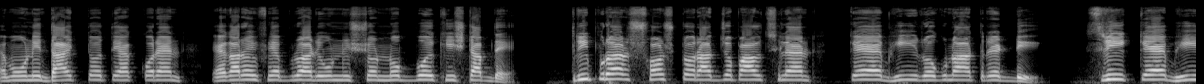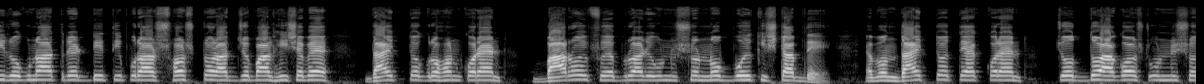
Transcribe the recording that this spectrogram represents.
এবং উনি দায়িত্ব ত্যাগ করেন এগারোই ফেব্রুয়ারি উনিশশো নব্বই খ্রিস্টাব্দে। ত্রিপুরার ষষ্ঠ রাজ্যপাল ছিলেন K V Raghunath Reddy. Shri K V Raghunath Reddy ত্রিপুরার ষষ্ঠ রাজ্যপাল হিসেবে দায়িত্ব গ্রহণ করেন বারোই ফেব্রুয়ারি উনিশশো নব্বই খ্রিস্টাব্দে এবং দায়িত্ব ত্যাগ করেন চোদ্দ আগস্ট উনিশশো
